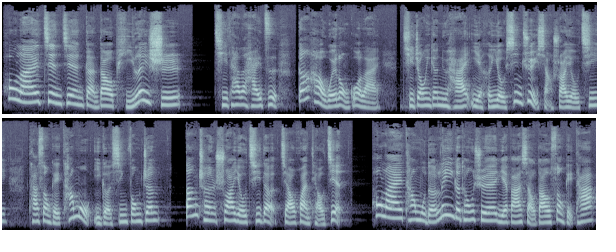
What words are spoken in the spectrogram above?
后来渐渐感到疲累时，其他的孩子刚好围拢过来。其中一个女孩也很有兴趣，想刷油漆。她送给汤姆一个新风筝，当成刷油漆的交换条件。后来，汤姆的另一个同学也把小刀送给他，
